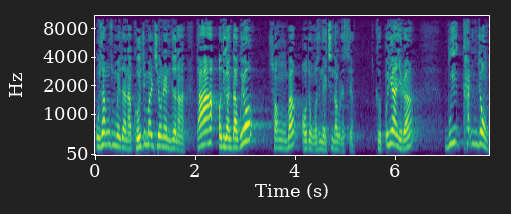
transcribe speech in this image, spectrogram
우상숭배자나 거짓말 지어내는 자나 다 어디 간다고요? 성박 어두운 곳에 내친다고 그랬어요. 그뿐이 아니라 무익한 종,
